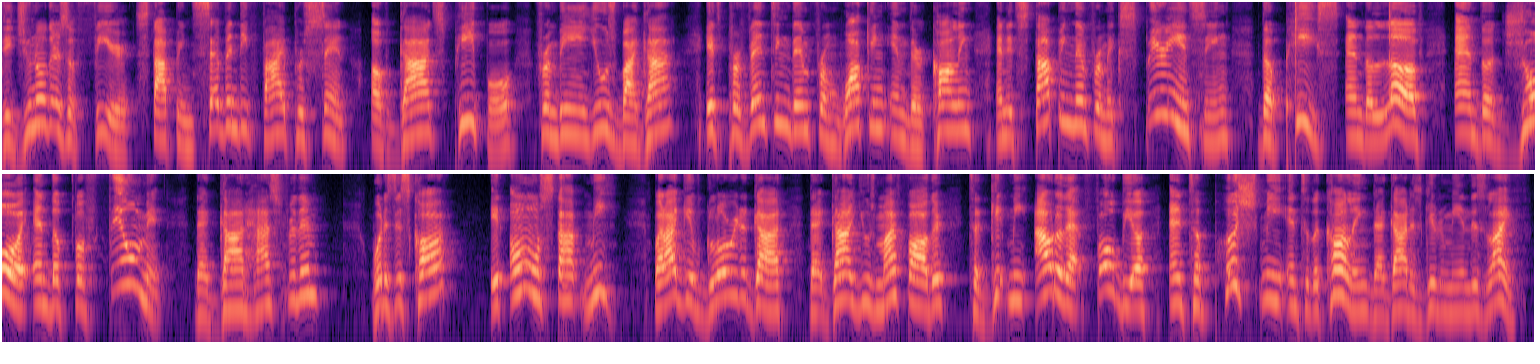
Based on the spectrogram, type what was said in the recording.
Did you know there's a fear stopping 75% of God's people from being used by God? It's preventing them from walking in their calling and it's stopping them from experiencing the peace and the love and the joy and the fulfillment that God has for them. What is this called? It almost stopped me. But I give glory to God that God used my father to get me out of that phobia and to push me into the calling that God has given me in this life.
